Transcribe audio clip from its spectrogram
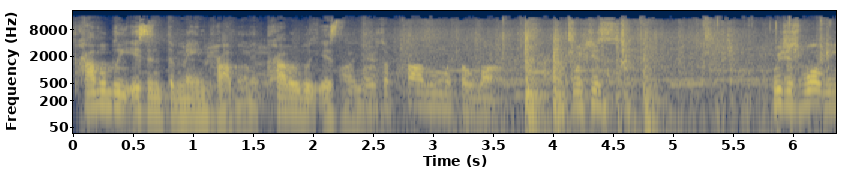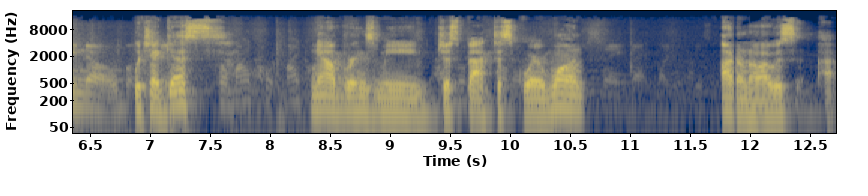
probably isn't the main problem. It probably is the lung. There's a problem with the lung, which is which is what we know. Which I guess now brings me just back to square one. I don't know. I was I,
